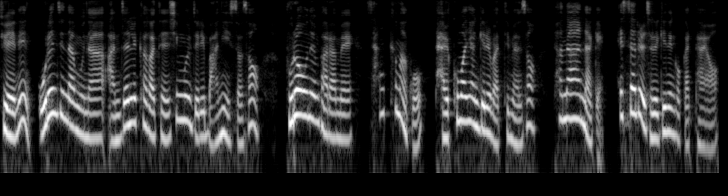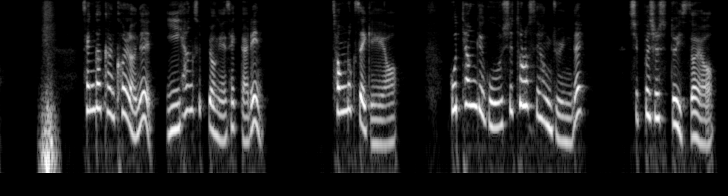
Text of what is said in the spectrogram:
뒤에는 오렌지 나무나 안젤리카 같은 식물들이 많이 있어서 불어오는 바람에 상큼하고 달콤한 향기를 맡으면서 편안하게 햇살을 즐기는 것 같아요. 생각한 컬러는 이 향수병의 색깔은 청록색이에요. 꽃향기고 시트러스 향주인데? 싶으실 수도 있어요.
